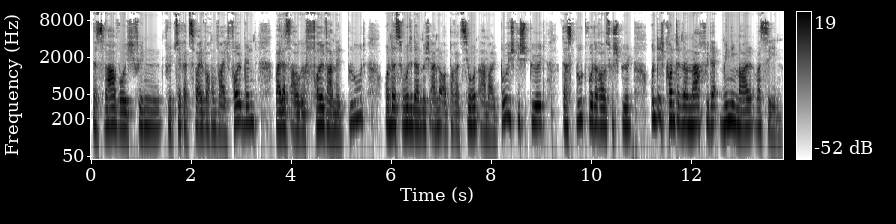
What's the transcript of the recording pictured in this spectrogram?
das war, wo ich für, für circa zwei Wochen war ich vollblind, weil das Auge voll war mit Blut und das wurde dann durch eine Operation einmal durchgespült. Das Blut wurde rausgespült und ich konnte danach wieder minimal was sehen.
